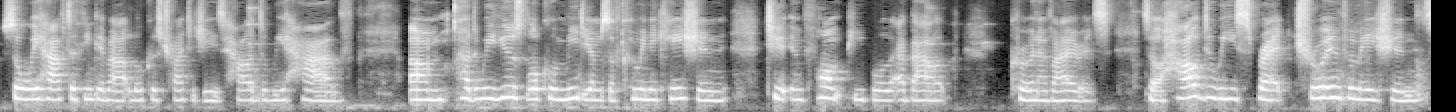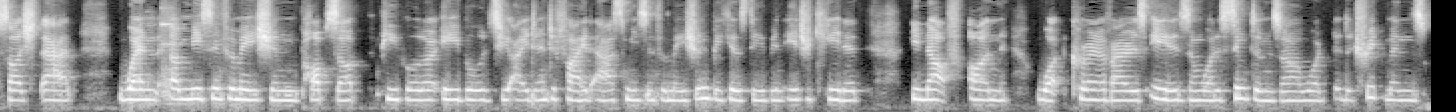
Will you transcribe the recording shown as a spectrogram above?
So we have to think about local strategies. How do we have um, how do we use local mediums of communication to inform people about coronavirus? So, how do we spread true information such that when a misinformation pops up, people are able to identify it as misinformation because they've been educated enough on what coronavirus is and what its symptoms are, what the treatments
